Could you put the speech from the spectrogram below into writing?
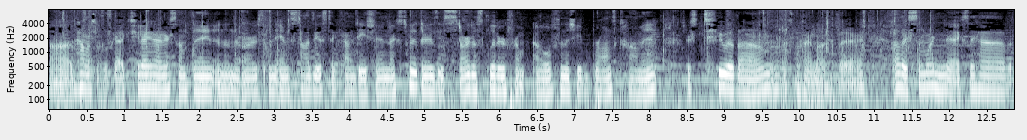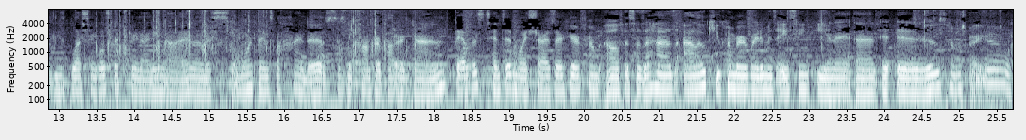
Uh, how much is this guy? Like $2.99 or something. And then there is an Anastasia stick foundation. Next to it, there's a Stardust glitter from e.l.f. in the shade Bronze Comet. There's two of them. What's behind that there? Oh, there's some more NYX. They have these blush singles for $3.99. And there's some more things behind it. This is the contour powder again. They have this tinted moisturizer here from e.l.f. It says it has aloe, cucumber, vitamins A, C, and E in it. And it is, how much are you?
